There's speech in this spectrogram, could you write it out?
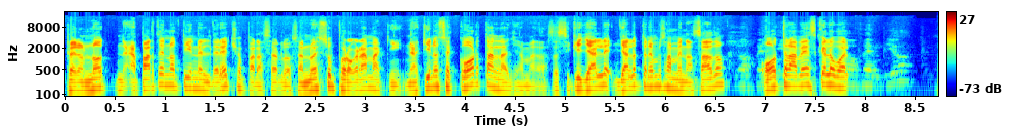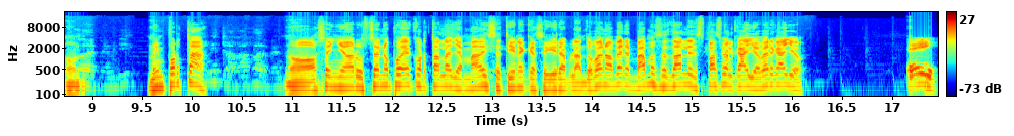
pero no, aparte no tiene el derecho para hacerlo, o sea, no es su programa aquí, aquí no se cortan las llamadas, así que ya le, ya lo tenemos amenazado, otra vez que lo vuelva. No, no importa. No, señor, usted no puede cortar la llamada y se tiene que seguir hablando. Bueno, a ver, vamos a darle espacio al gallo. A ver, gallo. Hey,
